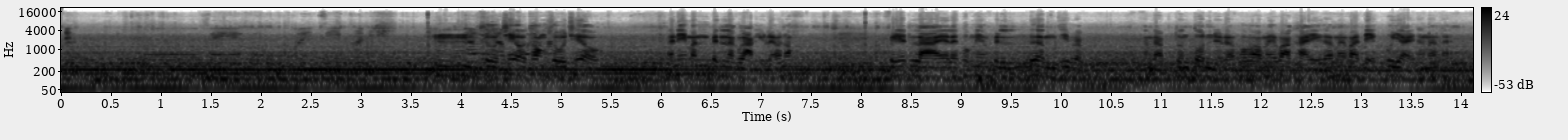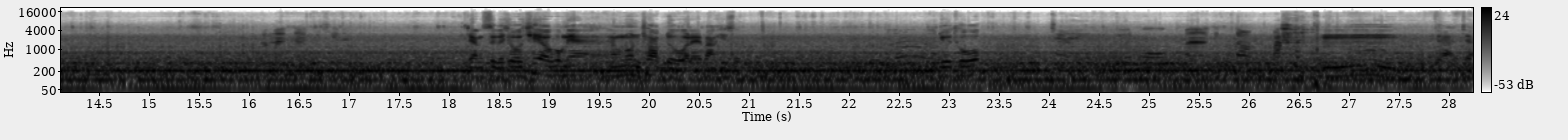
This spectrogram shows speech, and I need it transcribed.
แอบดูเฟซดูไอจีมานี่อืมโซเชียลท่องโซเชียลอันนี้มันเป็นหลักๆอยู่แล้วเนาะใช่เฟซไลน์อะไรพวกนี้มันเป็นเรื่องที่แบบอันดับต้นๆอยู่แล้วเพราะว่าไม่ว่าใครก็ไม่ว่าเด็กผู้ใหญ่ทั้งนั้นแหละประมาณนั้นแค่นั้น อย่างสื่อโซเชียลพวกเนี้ยน้องนุ่นชอบดูอะไรบ้างที่สุด YouTube ใช่ยูทูบบ้างทิกตอกบ้างอืมจะจะ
